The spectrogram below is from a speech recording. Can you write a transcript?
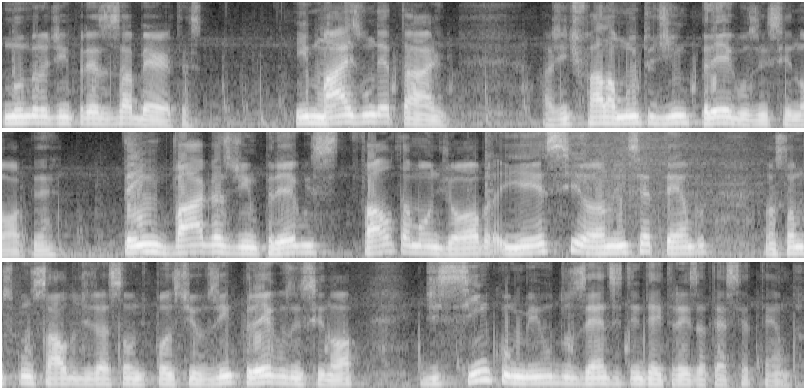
número de empresas abertas. E mais um detalhe: a gente fala muito de empregos em Sinop, né? Tem vagas de emprego, falta mão de obra, e esse ano, em setembro, nós estamos com um saldo de geração de positivos empregos em Sinop de 5.233 até setembro.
